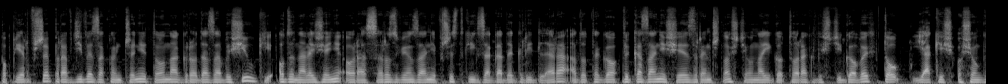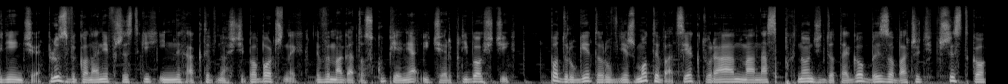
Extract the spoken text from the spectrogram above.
Po pierwsze, prawdziwe zakończenie to nagroda za wysiłki, odnalezienie oraz rozwiązanie wszystkich zagadek Riddlera, a do tego wykazanie się zręcznością na jego torach wyścigowych to jakieś osiągnięcie, plus wykonanie wszystkich innych aktywności pobocznych. Wymaga to skupienia i cierpliwości. Po drugie, to również motywacja, która ma nas pchnąć do tego, by zobaczyć wszystko,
